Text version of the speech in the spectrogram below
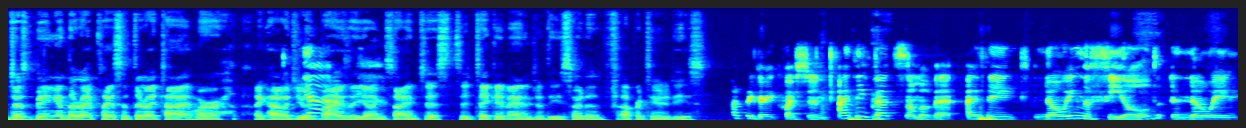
just being in the right place at the right time or like how would you yeah. advise a young scientist to take advantage of these sort of opportunities that's a great question. I think that's some of it. I think knowing the field and knowing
